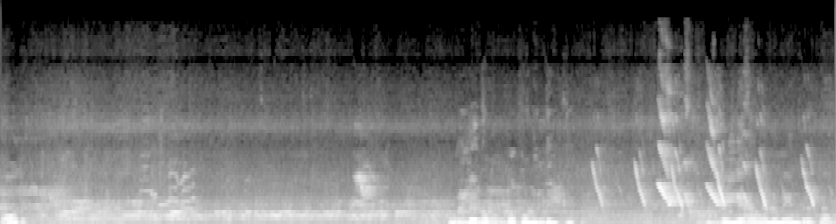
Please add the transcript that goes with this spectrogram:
போதும் உள்ள ரொம்ப கொழுந்து இருக்கு உள்ள இறங்கணுமேன்றதுக்காக.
